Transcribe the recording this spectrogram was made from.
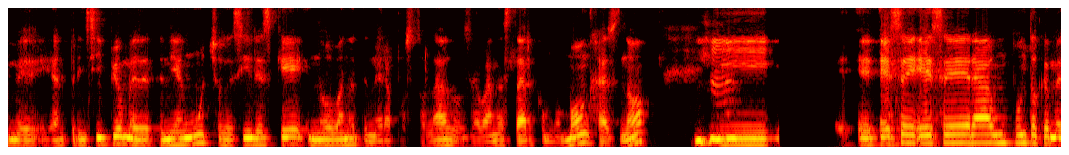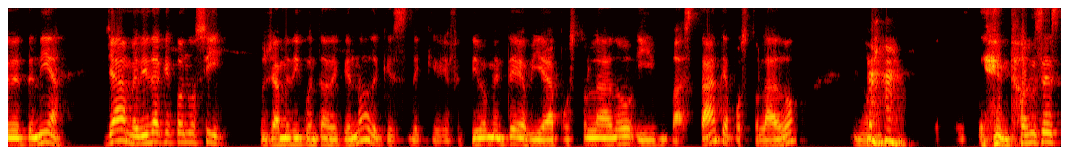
me, al principio me detenían mucho, decir es que no van a tener apostolados, o sea, van a estar como monjas, ¿no? Y e, ese, ese era un punto que me detenía. Ya a medida que conocí, pues ya me di cuenta de que no, de que, de que efectivamente había apostolado y bastante apostolado, ¿no? Entonces,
